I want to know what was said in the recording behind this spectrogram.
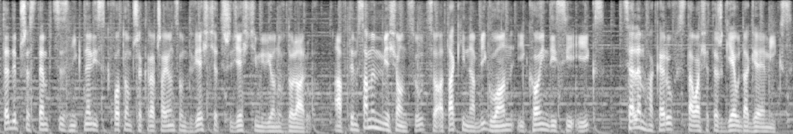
Wtedy przestępcy zniknęli z kwotą przekraczającą 230 milionów dolarów. A w tym samym miesiącu, co ataki na Big One i CoinDCX, celem hakerów stała się też giełda GMX,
